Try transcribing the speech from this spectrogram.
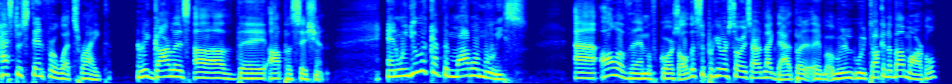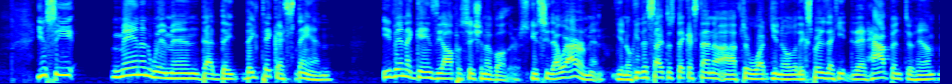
has to stand for what's right, regardless of the opposition. And when you look at the Marvel movies, uh, all of them, of course, all the superhero stories are like that, but uh, we're, we're talking about Marvel. You see men and women that they, they take a stand even against the opposition of others. You see that with Iron Man. You know, he decided to take a stand after what, you know, the experience that he that happened to him.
